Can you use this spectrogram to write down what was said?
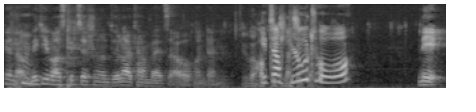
Genau, Mickey Mouse gibt es ja schon und Donald haben wir jetzt auch. Und dann. Überhaupt Gibt's auch. Pluto? Nee,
